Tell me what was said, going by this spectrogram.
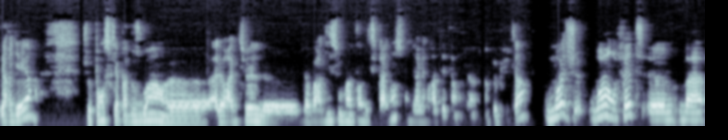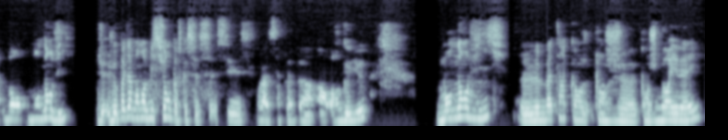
derrière. Je pense qu'il n'y a pas besoin, à l'heure actuelle, d'avoir 10 ou 20 ans d'expérience. On y reviendra peut-être un, peu plus tard. Moi, je, moi, en fait, ma, bon, mon envie, je, je veux pas dire mon ambition parce que c'est voilà, c'est un peu, un peu orgueilleux. Mon envie, le matin quand, quand je quand je me réveille,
